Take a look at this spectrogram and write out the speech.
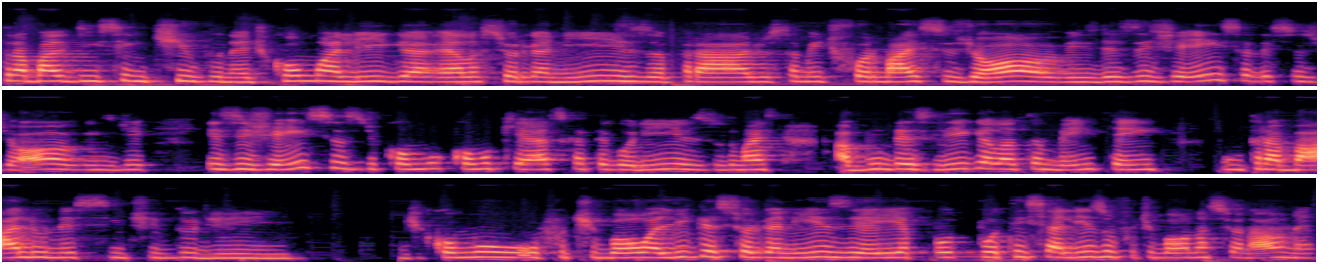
trabalho de incentivo, né, de como a liga ela se organiza para justamente formar esses jovens, de exigência desses jovens, de exigências de como como que é as categorias e tudo mais. A Bundesliga ela também tem um trabalho nesse sentido de de como o futebol, a liga se organiza e aí é potencializa o futebol nacional, né?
